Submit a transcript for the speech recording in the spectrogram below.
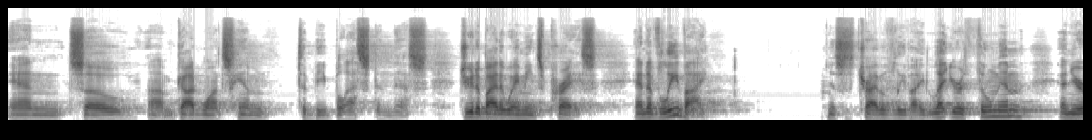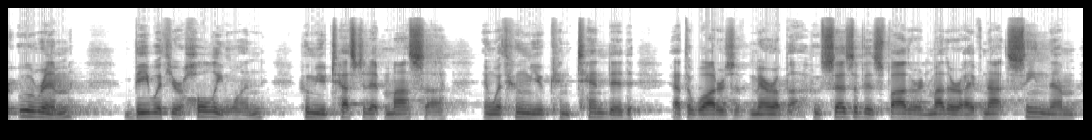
And so um, God wants him to be blessed in this. Judah, by the way, means praise. And of Levi, this is the tribe of Levi, let your Thummim and your Urim be with your Holy One, whom you tested at Massah, and with whom you contended at the waters of Meribah, who says of his father and mother, I have not seen them,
